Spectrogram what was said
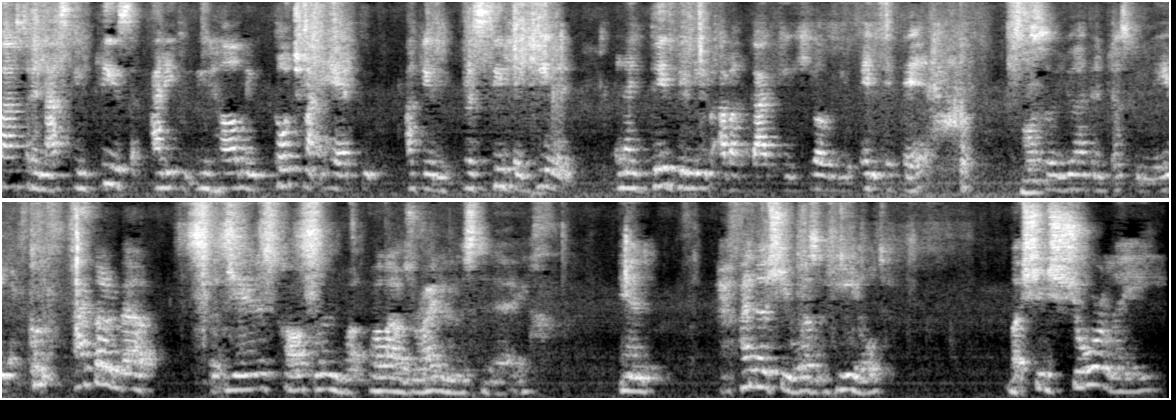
pastor and asked him, please, I need to, you help me touch my head to, again, receive the healing. And I did believe about God can heal you anything. So you had to just believe it. I thought about uh, Janice Coughlin while I was writing this today. And I know she wasn't healed, but she surely,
